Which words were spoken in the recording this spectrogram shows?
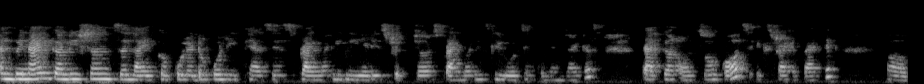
And benign conditions like choledocholithiasis, primary biliary strictures, primary sclerosing cholangitis, that can also cause extrahepatic uh,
